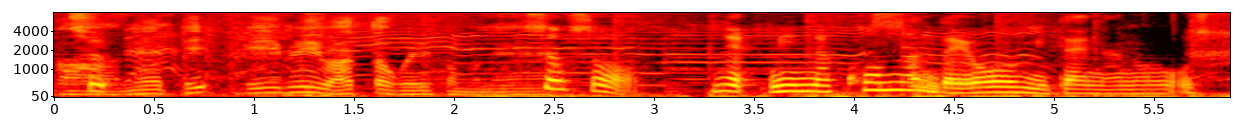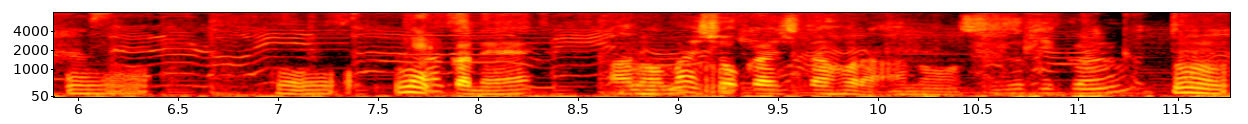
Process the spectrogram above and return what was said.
ああね PV はあった方がいいかもねそうそう。ね、みんなこんなんだよ、みたいなのを、あの、こう、ね。なん、かねあのうん。前紹介したほらあの鈴木くんうん。は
